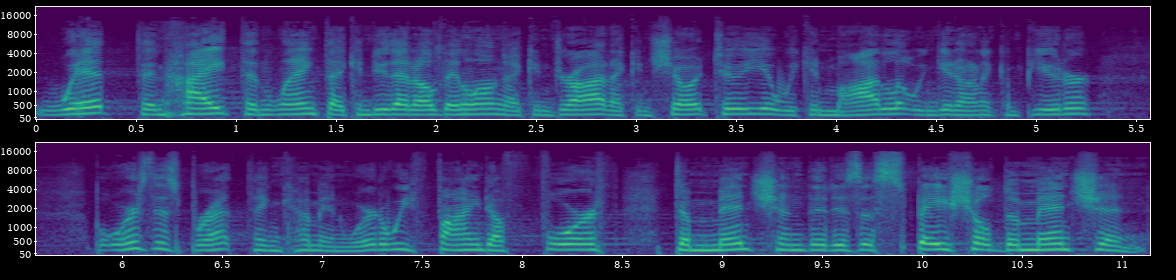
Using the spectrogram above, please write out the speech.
width and height and length. I can do that all day long. I can draw it. I can show it to you. We can model it. We can get on a computer. But where's this breadth thing come in? Where do we find a fourth dimension that is a spatial dimension?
